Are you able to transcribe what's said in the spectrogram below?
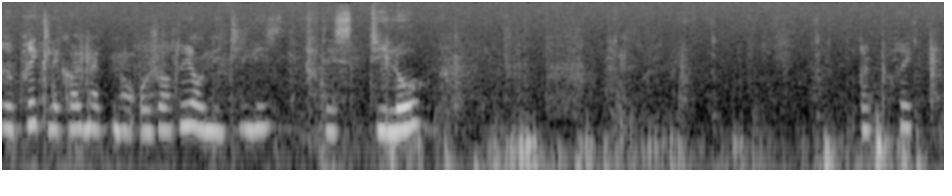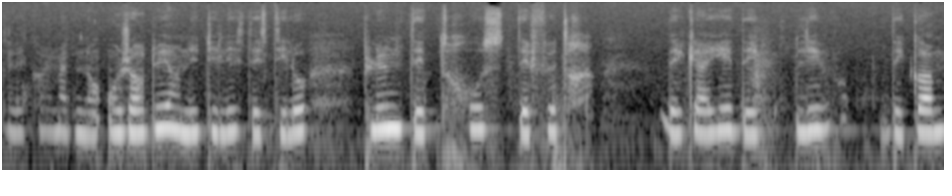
Rubrique l'école maintenant. Aujourd'hui, on utilise des stylos. L'école maintenant. Aujourd'hui, on utilise des stylos, plumes, des trousses, des feutres, des cahiers, des livres, des gommes,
